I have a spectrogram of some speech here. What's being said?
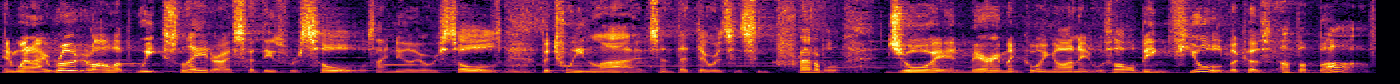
And when I wrote it all up weeks later, I said these were souls. I knew there were souls mm. between lives and that there was this incredible joy and merriment going on. And it was all being fueled because up above,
